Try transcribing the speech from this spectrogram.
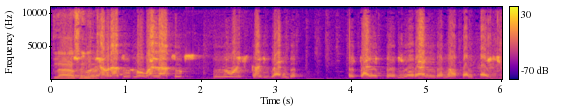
Claro, señor. de abrazos, no balazos, no está ayudando. Está deteriorando más al país.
